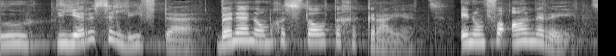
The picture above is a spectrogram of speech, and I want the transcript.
hoe die Here se liefde binne in hom gestalte gekry het en hom verander het.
